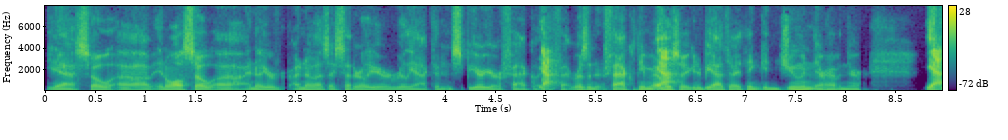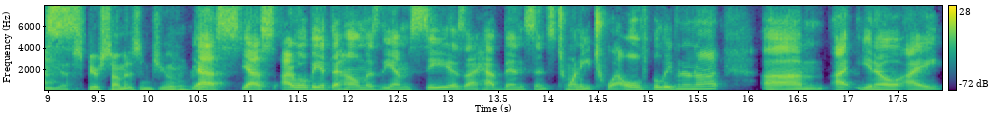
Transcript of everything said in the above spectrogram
Yeah. So, uh, and also, uh, I know you're, I know, as I said earlier, you're really active in Spear. You're a faculty, yeah. resident faculty member. Yeah. So you're going to be out there, I think in June, they're having their, yes. The uh, Spear Summit is in June. Right? Yes. Yes. I will be at the helm as the MC as I have been since 2012, believe it or not. Um, I, you know, I,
